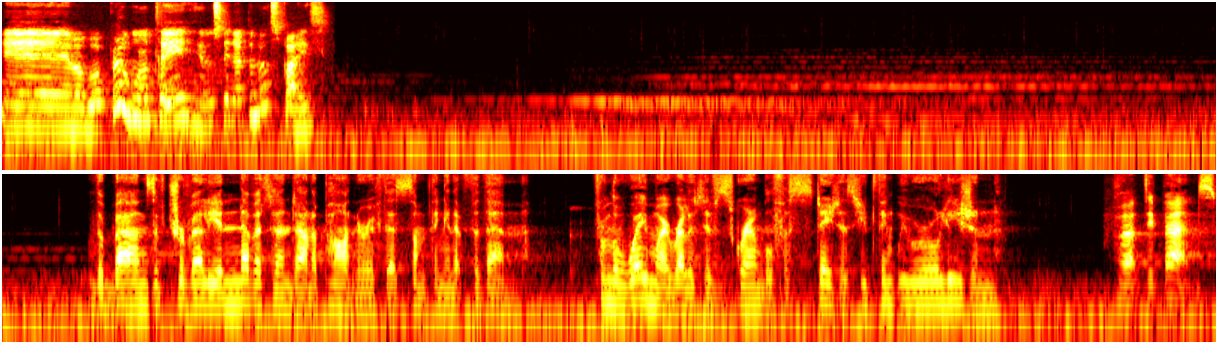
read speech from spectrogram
É uma boa pergunta, hein? Eu não sei nada dos meus pais. The banns of Trevelyan never turn down a partner if there's something in it for them. From the way my relatives scramble for status, you'd think we were Orlesian. That depends.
